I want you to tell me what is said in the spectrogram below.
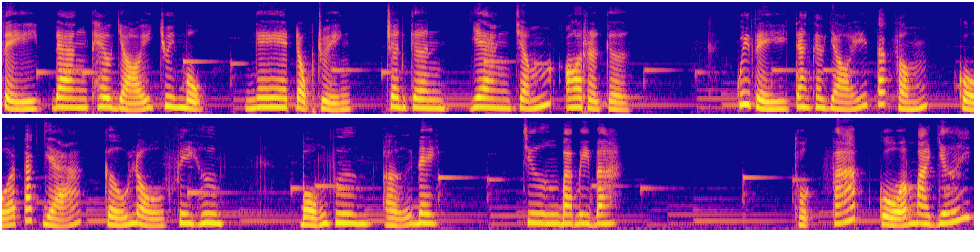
vị đang theo dõi chuyên mục Nghe đọc truyện trên kênh gian.org. Quý vị đang theo dõi tác phẩm của tác giả Cửu Lộ Phi Hương, Bổn Vương ở đây. Chương 33 Thuật pháp của ma giới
